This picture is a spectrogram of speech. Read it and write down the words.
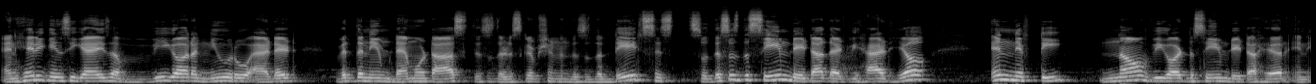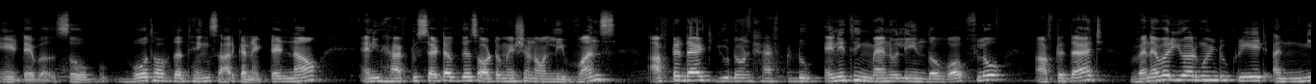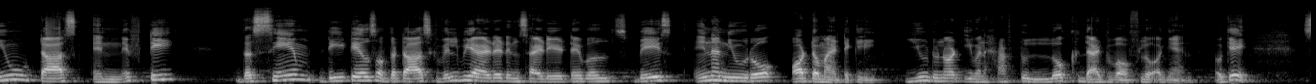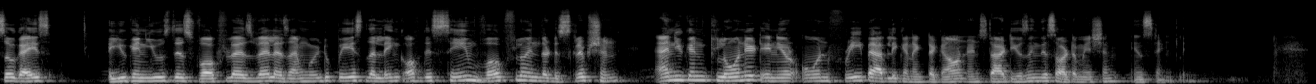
And here you can see guys uh, we got a new row added with the name demo task. This is the description and this is the date. so this is the same data that we had here in nifty. Now we got the same data here in Airtable. so both of the things are connected now. And you have to set up this automation only once after that you don't have to do anything manually in the workflow after that whenever you are going to create a new task in nifty the same details of the task will be added inside Airtable's base in a new row automatically. You do not even have to look that workflow again. Okay. So guys, you can use this workflow as well as I'm going to paste the link of this same workflow in the description and you can clone it in your own free Pabbly Connect account and start using this automation instantly.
